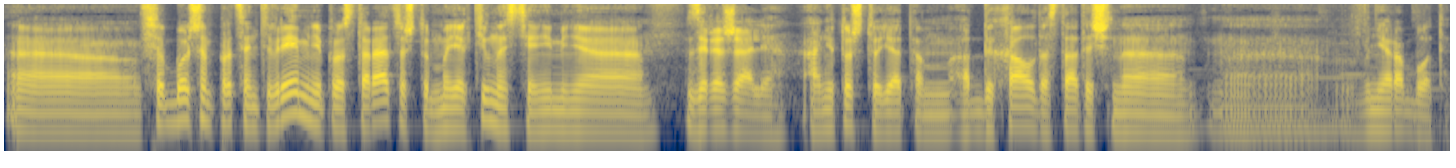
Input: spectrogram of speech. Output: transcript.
э, все в большем проценте времени просто стараться, чтобы мои активности, они меня заряжали, а не то, что я там отдыхал достаточно э, вне работы.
